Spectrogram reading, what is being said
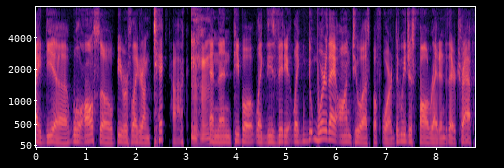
idea will also be reflected on TikTok Mm-hmm. and then people like these video like were they on to us before did we just fall right into their trap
